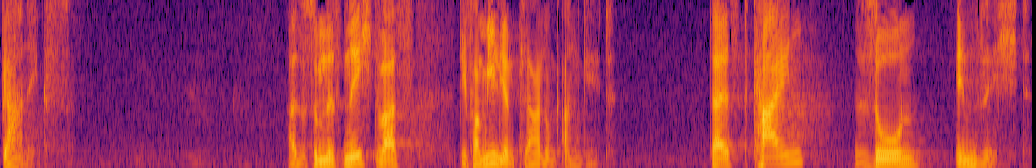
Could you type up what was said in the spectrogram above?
gar nichts. Also zumindest nicht, was die Familienplanung angeht. Da ist kein Sohn in Sicht.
